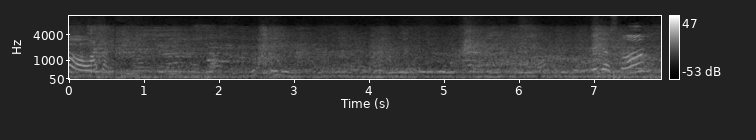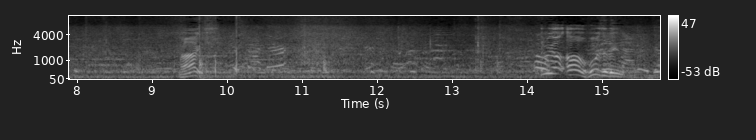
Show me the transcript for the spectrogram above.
Oh, I thought. There you go, small. Nice. Good shot there. Here we go. Oh, who is it in? Right there.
